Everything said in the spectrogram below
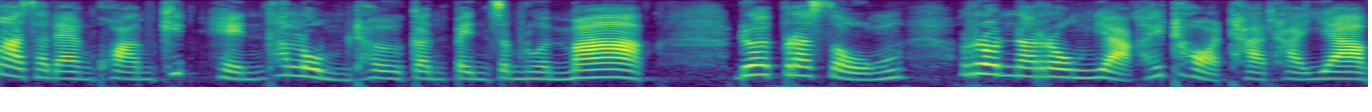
มาแสดงความคิดเห็นถล่มเธอกันเป็นจำนวนมาก โดยประสงค์รณรงค์อยากให้ถอดทาทายัง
